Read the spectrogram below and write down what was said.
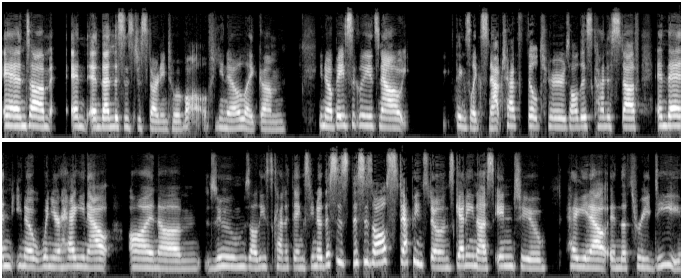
and um and and then this is just starting to evolve you know like um you know basically it's now things like snapchat filters all this kind of stuff. And then you know when you're hanging out on um zooms all these kind of things you know this is this is all stepping stones getting us into hanging out in the 3d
